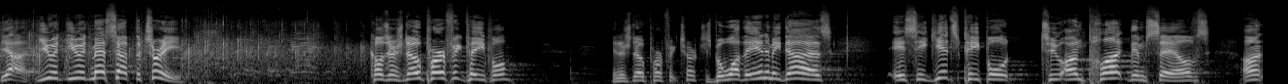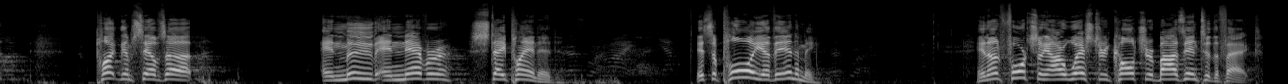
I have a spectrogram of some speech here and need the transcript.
Yeah, you would, you would mess up the tree. Because there's no perfect people and there's no perfect churches. But what the enemy does is he gets people to unplug themselves, un, pluck themselves up, and move and never stay planted. It's a ploy of the enemy. And unfortunately, our Western culture buys into the fact.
